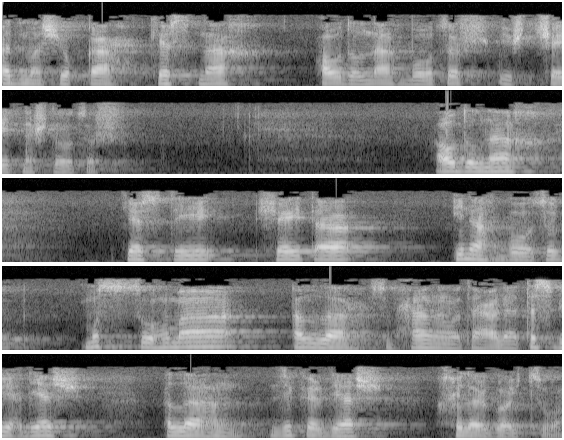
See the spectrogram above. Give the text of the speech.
أدما شقاح كرستناخ عودلناخ بوتش إشت شيت نشتوتش عودلناخ كرستي شيتا إناخ بوتك مصهما الله سبحانه وتعالى تسبيح ديش الله ذكر ديش خلر قويتسوا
